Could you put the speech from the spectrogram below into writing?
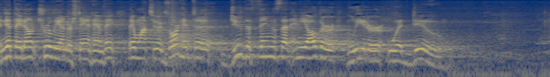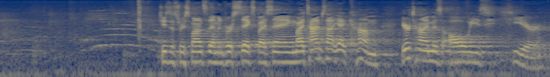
And yet they don't truly understand him. They, they want to exhort him to do the things that any other leader would do. Jesus responds to them in verse 6 by saying, My time's not yet come. Your time is always here.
